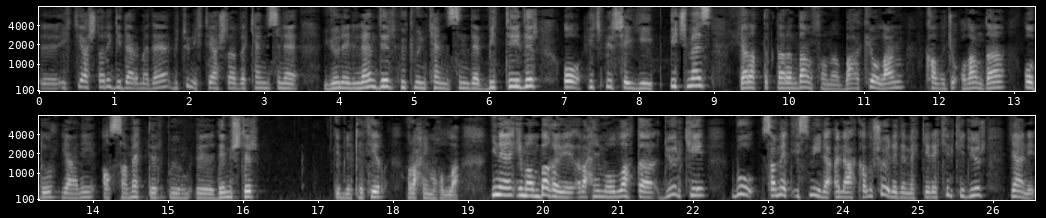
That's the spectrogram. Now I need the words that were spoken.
e, ihtiyaçları gidermede, bütün ihtiyaçlarda kendisine yönelilendir. Hükmün kendisinde bittiğidir. O hiçbir şey yiyip içmez yarattıklarından sonra baki olan, kalıcı olan da odur. Yani as-samettir buyur, e, demiştir. İbn Ketir rahimullah. Yine İmam Bagavi rahimullah da diyor ki bu Samet ismiyle alakalı şöyle demek gerekir ki diyor yani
